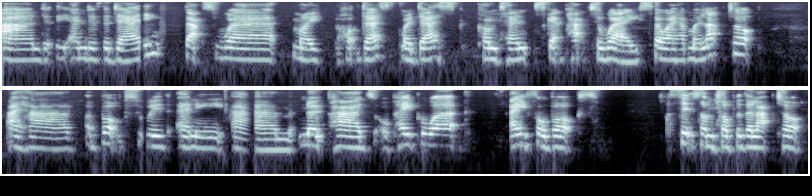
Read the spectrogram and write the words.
And at the end of the day, that's where my hot desk, my desk contents get packed away. So I have my laptop, I have a box with any um, notepads or paperwork, A4 box sits on top of the laptop,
